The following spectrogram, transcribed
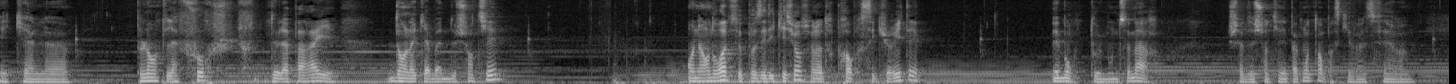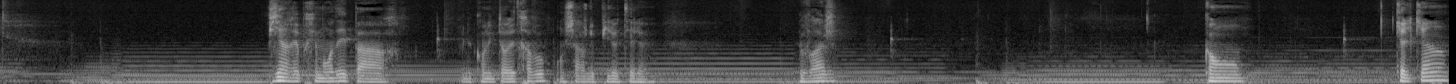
et qu'elle euh, plante la fourche de l'appareil dans la cabane de chantier, on est en droit de se poser des questions sur notre propre sécurité. Mais bon, tout le monde se marre. Le chef de chantier n'est pas content parce qu'il va se faire euh, bien réprimander par le conducteur des travaux en charge de piloter l'ouvrage. Quand quelqu'un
